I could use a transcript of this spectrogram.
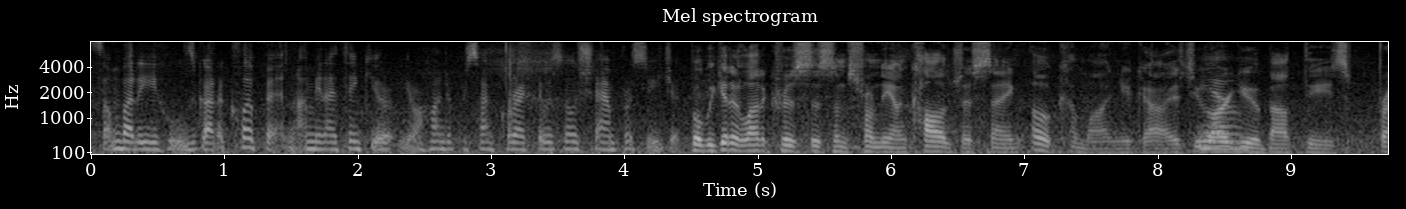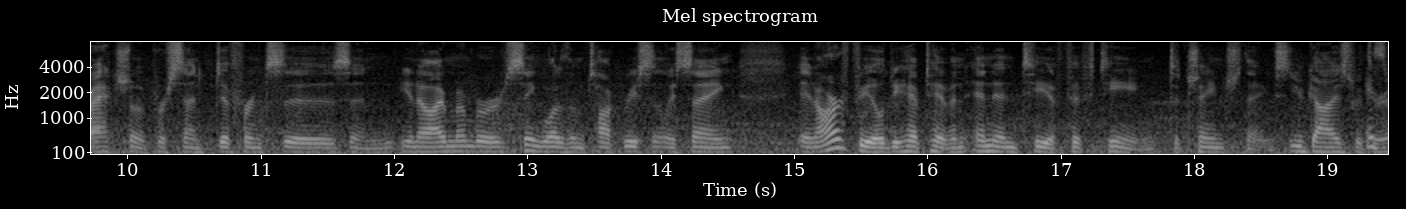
somebody who's got a clip in. I mean, I think you're you're 100% correct. There was no sham procedure. But we get a lot of criticisms from the oncologists saying, oh, come on, you guys, you Yeah. argue about these fraction of percent differences. And, you know, I remember seeing one of them talk recently saying, in our field, you have to have an NNT of 15 to change things. You guys with It your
